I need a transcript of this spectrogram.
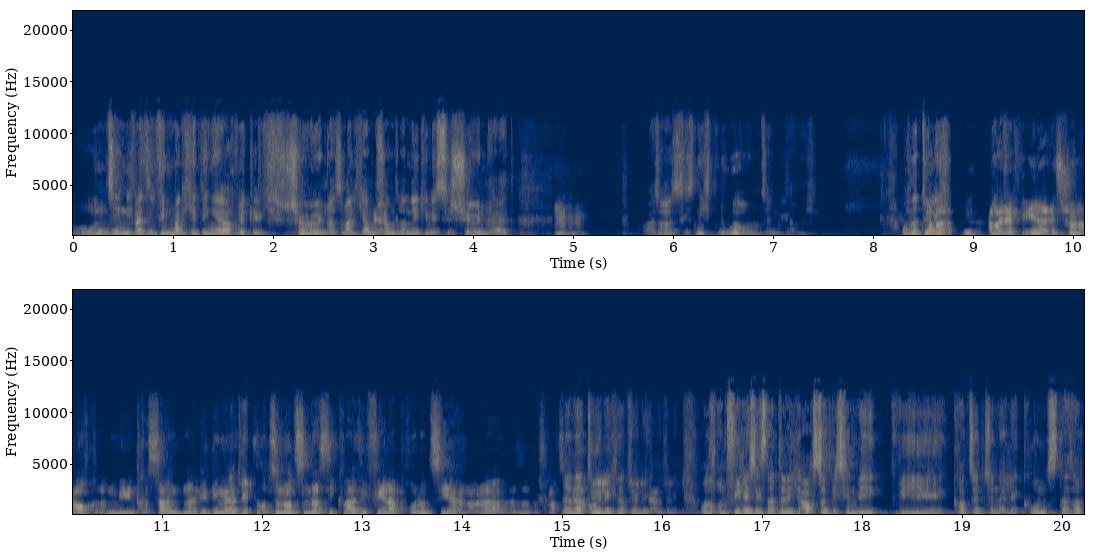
Unsinn, ich weiß nicht, ich finde manche Dinge auch wirklich schön. Also manche haben ja. schon so eine gewisse Schönheit. Mhm. Also es ist nicht nur Unsinn, glaube ich. Und natürlich. Aber, aber der Fehler ist schon auch irgendwie interessant, ne? die Dinge natürlich. so zu nutzen, dass sie quasi Fehler produzieren, oder? Also das macht Na, natürlich, auch. natürlich, ja. natürlich. Und, und vieles ist natürlich auch so ein bisschen wie, wie konzeptionelle Kunst. Also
